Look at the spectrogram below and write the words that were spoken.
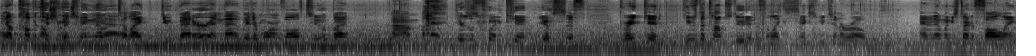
you know competition, competition, between them yeah. to like do better, and that way they're more involved too. But um, there's this one kid, Yosef, great kid. He was the top student for like six weeks in a row. And then when he started falling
